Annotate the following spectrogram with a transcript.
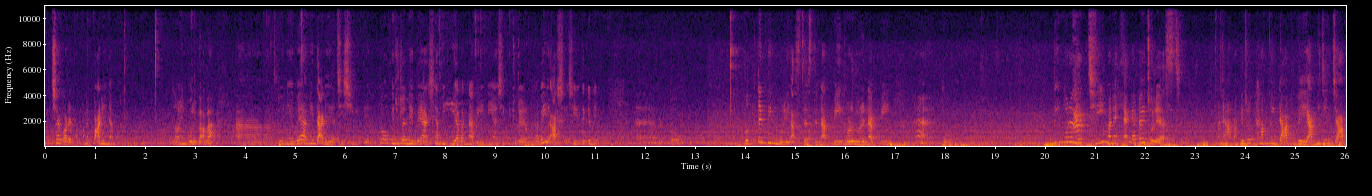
ইচ্ছা করে না মানে পারি না। তো আমি বলি, বাবা তুই নেবে, আমি দাঁড়িয়ে আছি সিঁড়িতে। তো কিছুটা নেবে, আসে, আমি গিয়ে আবার নামিয়ে নিয়ে আসি, কিছুটা এরকমভাবেই আসে, সিঁড়ি থেকে নেবে। তো প্রত্যেক দিন বলি, আস্তে আস্তে নামবি ধরে ধরে নামবি হ্যাঁ তো দিন ধরে দেখছি মানে একা একাই চলে আসছে। মানে আমাকে যে ঠাম্মি ডাকবে, আমি যে যাব,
